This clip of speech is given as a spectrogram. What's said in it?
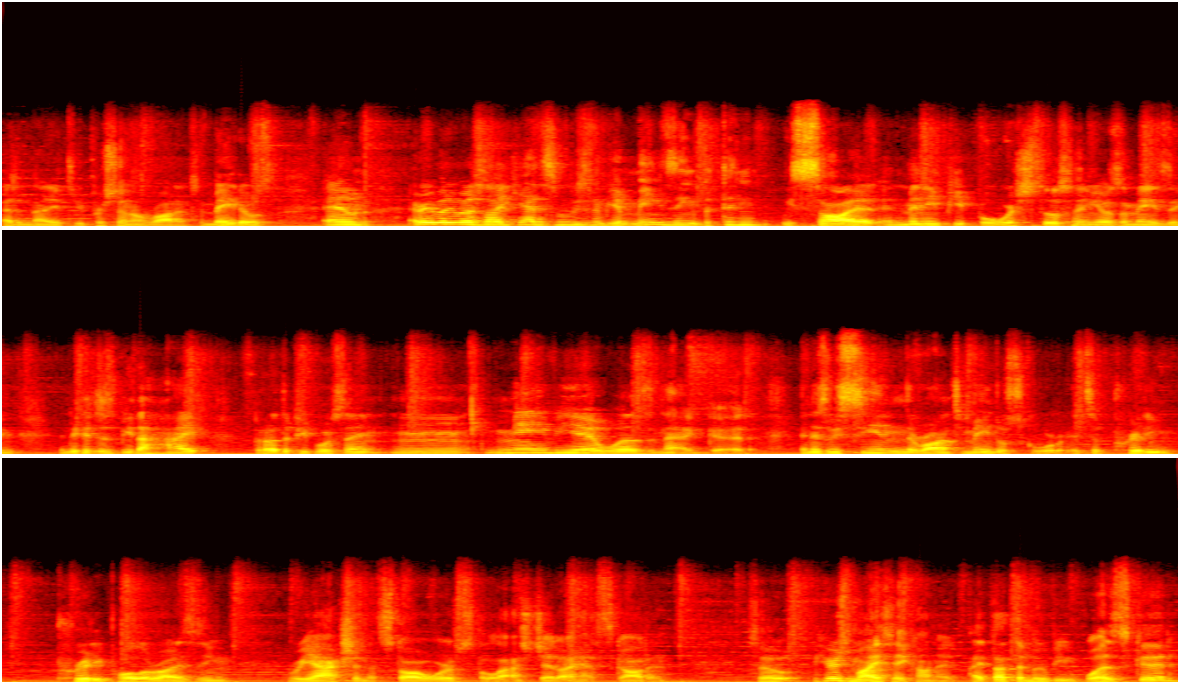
at a 93% on Rotten Tomatoes. And everybody was like, yeah, this movie's gonna be amazing, but then we saw it, and many people were still saying it was amazing, and it could just be the hype, but other people were saying, mm, maybe it wasn't that good. And as we see in the Rotten Tomato score, it's a pretty pretty polarizing reaction that Star Wars The Last Jedi has gotten. So here's my take on it. I thought the movie was good.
